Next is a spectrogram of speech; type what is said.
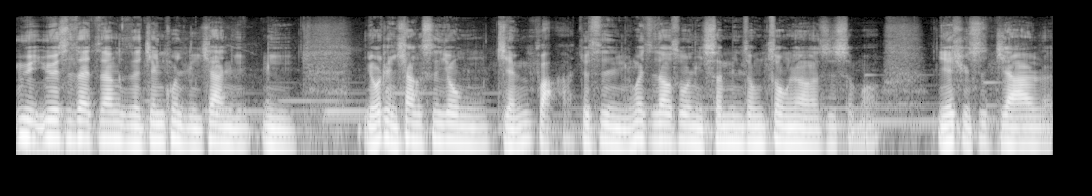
越越是在这样子的监控底下，你你。有点像是用减法，就是你会知道说你生命中重要的是什么，也许是家人，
